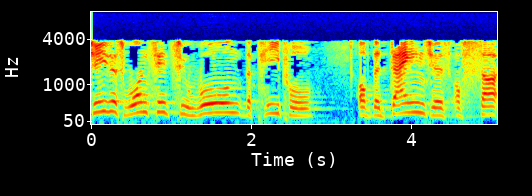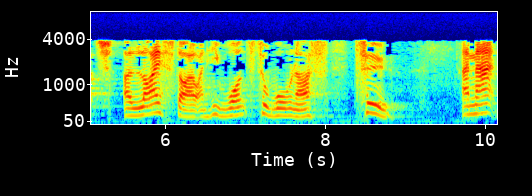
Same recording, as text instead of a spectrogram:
Jesus wanted to warn the people of the dangers of such a lifestyle, and he wants to warn us too. And that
